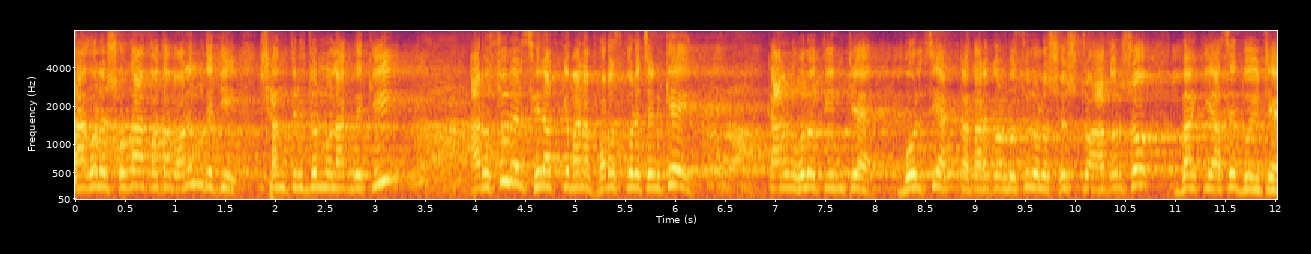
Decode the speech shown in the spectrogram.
তাহলে সোজা কথা বলেন দেখি, শান্তির জন্য লাগবে কি? আর রসুলের সিরাতকে মানা ফরজ করেছেন কে? কারণ হলো তিনটে। বলছি একটা, তার কারণ রসুল হলো শ্রেষ্ঠ আদর্শ, বাকি আছে দুইটে।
